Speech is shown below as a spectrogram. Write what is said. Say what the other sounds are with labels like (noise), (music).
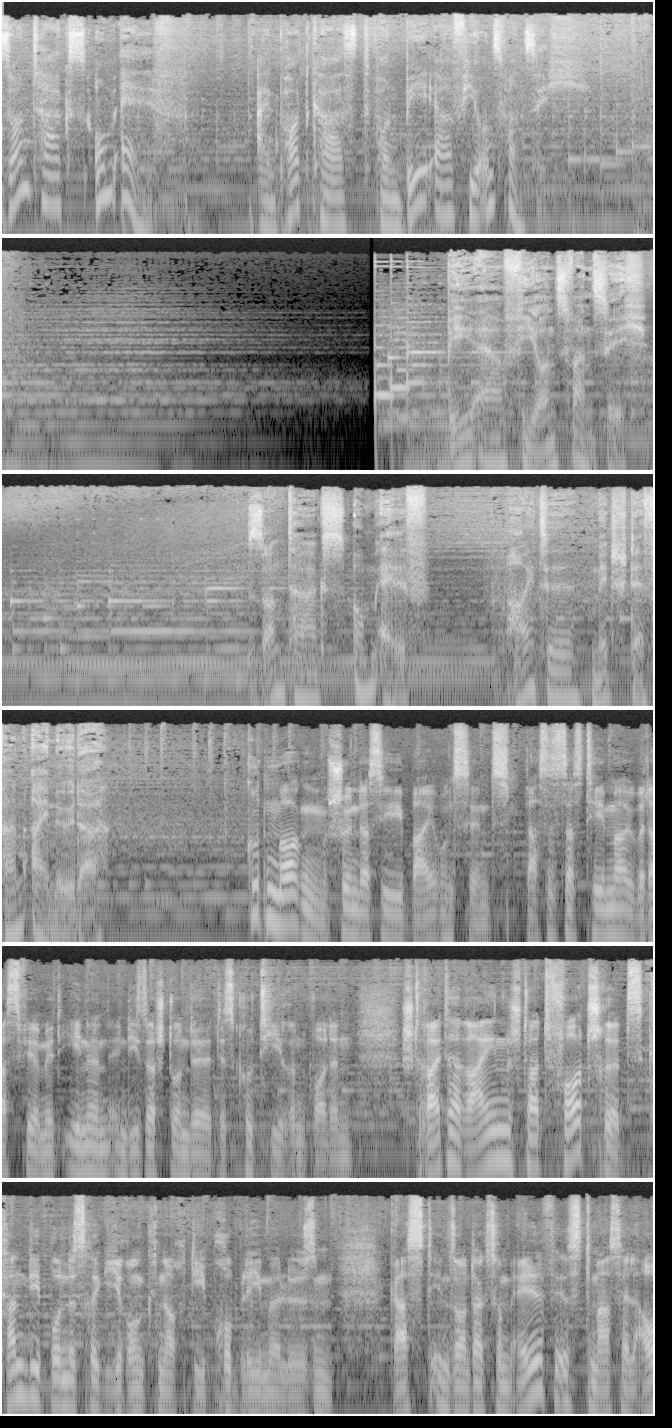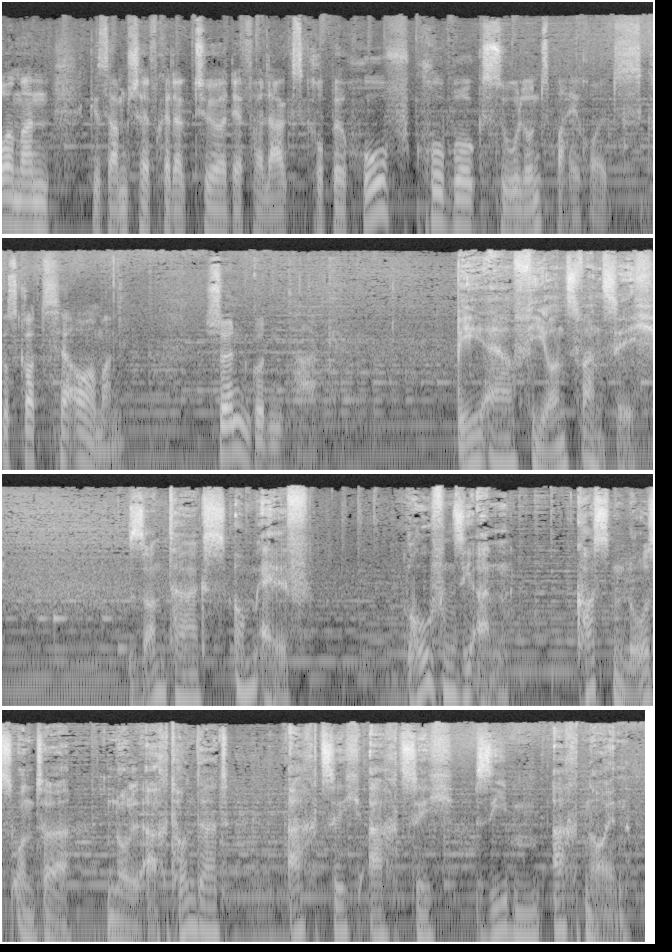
Sonntags um 11. Ein Podcast von BR24. BR24. Sonntags um 11. Heute mit Stefan Einöder. Guten Morgen, schön, dass Sie bei uns sind. Das ist das Thema, über das wir mit Ihnen in dieser Stunde diskutieren wollen. Streitereien statt Fortschritt. Kann die Bundesregierung noch die Probleme lösen? Gast in Sonntags um 11 ist Marcel Auermann, Gesamtchefredakteur der Verlagsgruppe Hof, Coburg, Suhl und Bayreuth. Grüß Gott, Herr Auermann. Schönen guten Tag. BR24. Sonntags um 11. Rufen Sie an. Kostenlos unter 0800 80 80 789.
